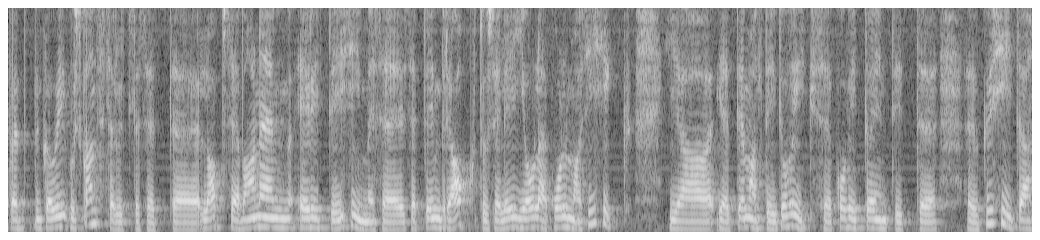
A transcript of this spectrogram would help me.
ka, ka õiguskantsler ütles, et lapsevanem, eriti esimese septembri aktusel ei ole kolmas isik ja, ja temalt ei tohiks Covid tõendit küsida.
